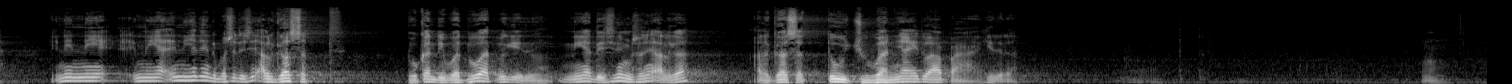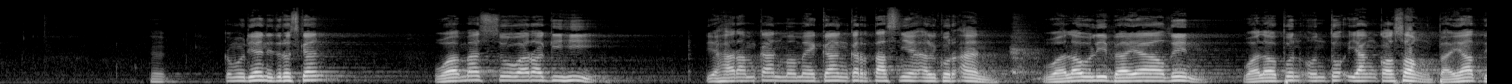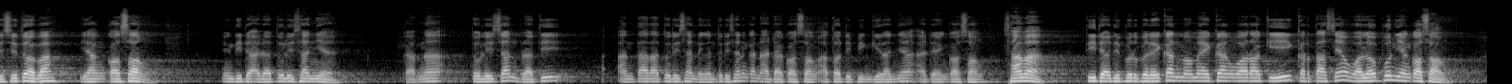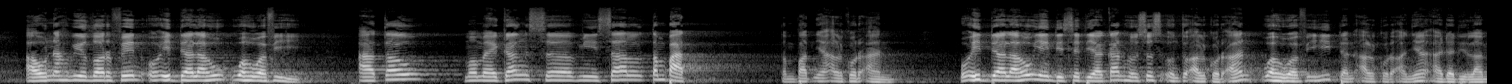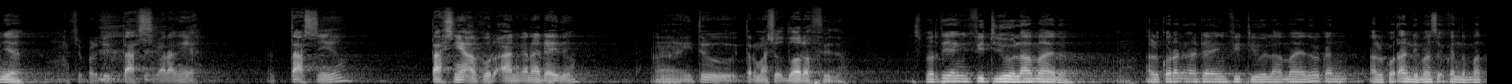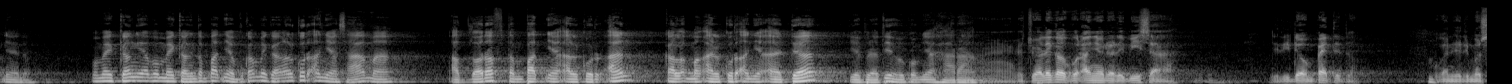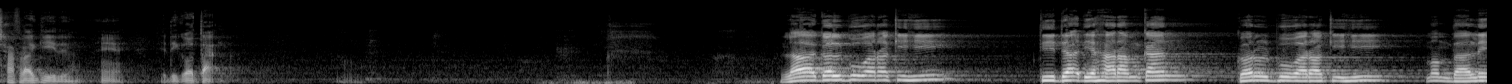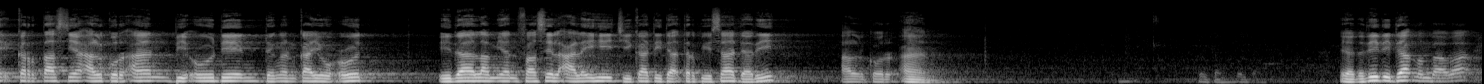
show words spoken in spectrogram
ini niat niat niat yang dimaksud di sini al-ghasad. Bukan dibuat-buat begitu. Niat di sini maksudnya al-ghasad Al-Ghasad tujuannya itu apa gitu loh. Hmm. Kemudian diteruskan wa massu waragihi diharamkan memegang kertasnya Al-Qur'an walau li bayadin walaupun untuk yang kosong bayat di situ apa yang kosong yang tidak ada tulisannya karena tulisan berarti antara tulisan dengan tulisan kan ada kosong atau di pinggirannya ada yang kosong. Sama, tidak diperbolehkan memegang waraki kertasnya walaupun yang kosong. Au nahwi dzarfin uiddalahu wa huwa fihi. Atau memegang semisal tempat. Tempatnya Al-Qur'an. Uiddalahu yang disediakan khusus untuk Al-Qur'an wa huwa fihi dan Al-Qur'annya ada di dalamnya. Seperti tas sekarang ya. Tasnya tasnya Al-Qur'an kan ada itu. Nah, itu termasuk dhoraf itu. Seperti yang video lama itu. Al-Quran ada yang video lama itu kan Al-Quran dimasukkan tempatnya itu. Memegang ya pemegang tempatnya, bukan memegang Al-Qurannya sama. Abdoraf tempatnya Al-Quran, kalau memang Al-Qurannya ada, ya berarti hukumnya haram. Nah, kecuali kalau Qurannya udah dipisah, jadi dompet itu, bukan jadi mushaf lagi itu, ya, jadi kotak. La galbu warakihi tidak diharamkan galbu warakihi membalik kertasnya Al-Qur'an biudin dengan kayu ud. Idza lam yanfasil alaihi jika tidak terpisah dari Al-Qur'an. Ya, jadi tidak membawa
